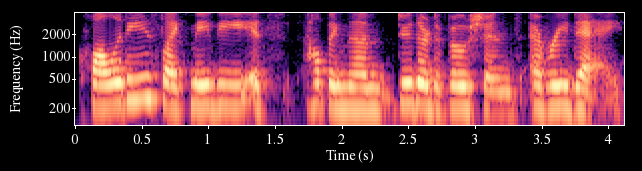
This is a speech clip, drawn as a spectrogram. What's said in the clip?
qualities, like maybe it's helping them do their devotions every day,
